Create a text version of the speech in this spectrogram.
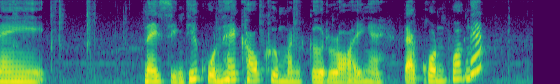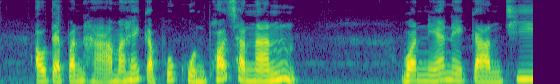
ในในสิ่งที่คุณให้เขาคือมันเกินร้อยไง แต่คนพวกเนี้ยเอาแต่ปัญหามาให้กับพวกคุณ เพราะฉะนั้น วันนี้ในการที่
